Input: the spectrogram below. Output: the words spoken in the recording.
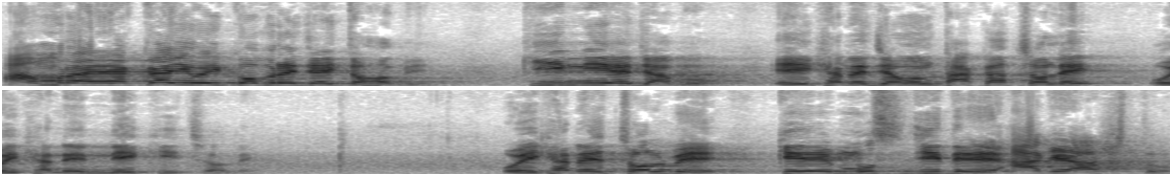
আমরা একাই ওই কবরে যাইতে হবে। কি নিয়ে যাব? এইখানে যেমন টাকা চলে, ওইখানে নেকি চলে। ওইখানে চলবে, কে মসজিদে আগে আসতো,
